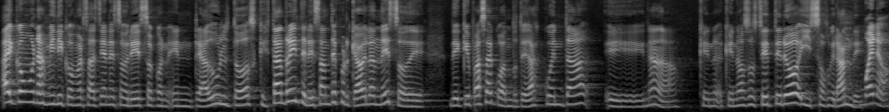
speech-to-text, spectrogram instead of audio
hay como unas mini conversaciones sobre eso con, entre adultos que están re interesantes porque hablan de eso, de, de qué pasa cuando te das cuenta, eh, nada, que no, que no sos hetero y sos grande. Bueno,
